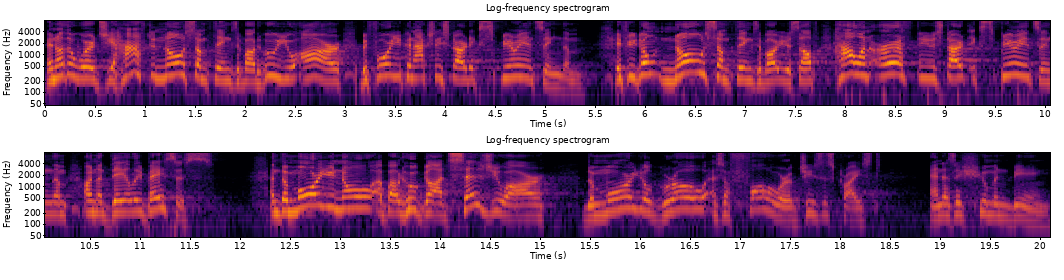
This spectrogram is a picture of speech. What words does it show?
In other words, you have to know some things about who you are before you can actually start experiencing them. If you don't know some things about yourself, how on earth do you start experiencing them on a daily basis? And the more you know about who God says you are, the more you'll grow as a follower of Jesus Christ and as a human being.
